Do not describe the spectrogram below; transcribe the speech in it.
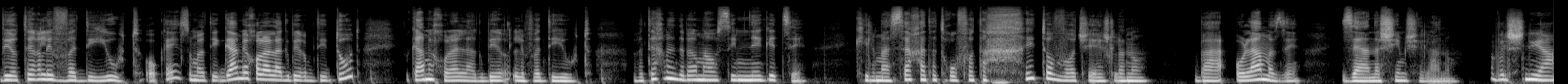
ויותר לבדיות, אוקיי? זאת אומרת, היא גם יכולה להגביר בדידות וגם יכולה להגביר לבדיות. אבל תכף נדבר מה עושים נגד זה. כי למעשה אחת התרופות הכי טובות שיש לנו בעולם הזה, זה האנשים שלנו. אבל שנייה,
